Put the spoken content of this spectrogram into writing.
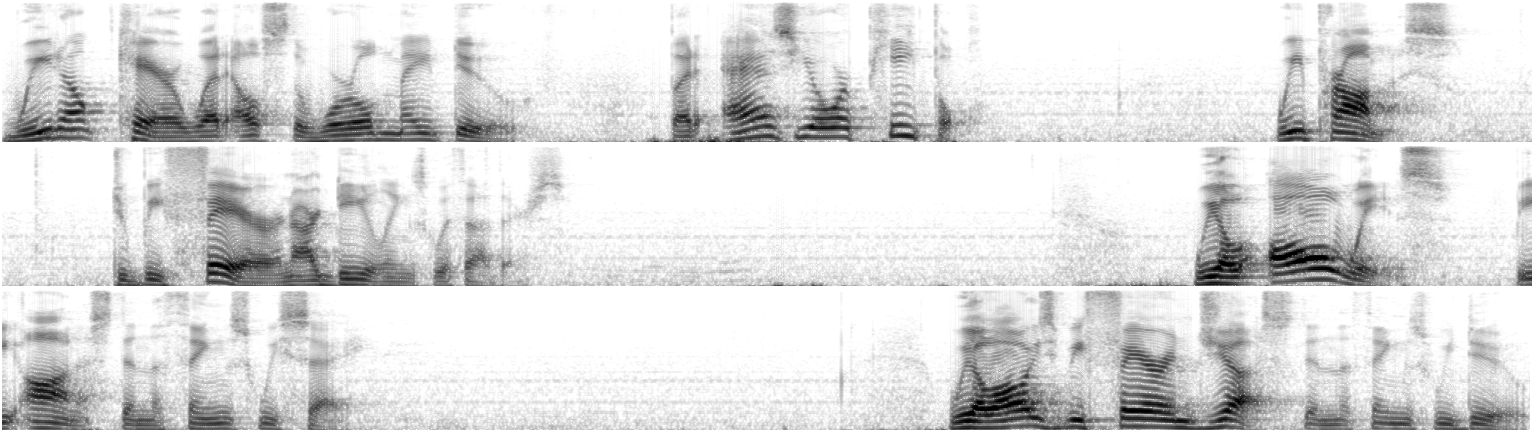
we don't care what else the world may do, but as your people, we promise to be fair in our dealings with others. We'll always be honest in the things we say. We'll always be fair and just in the things we do.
